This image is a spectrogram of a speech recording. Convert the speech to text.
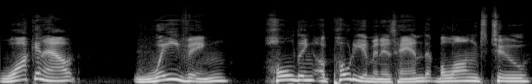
walking out, waving, holding a podium in his hand that belonged to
